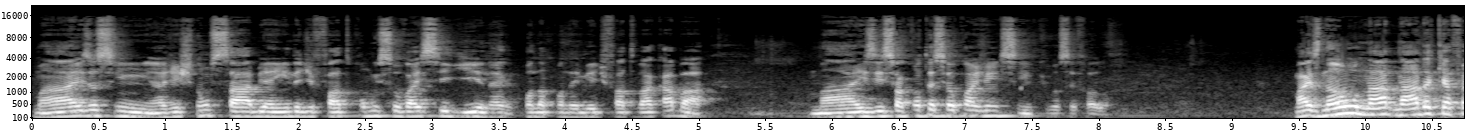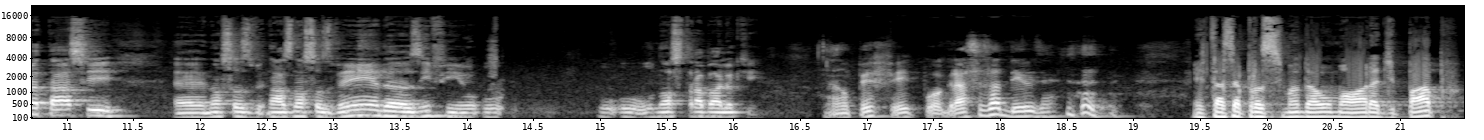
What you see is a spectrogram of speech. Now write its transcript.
mas assim, a gente não sabe ainda de fato como isso vai seguir, né, quando a pandemia de fato vai acabar. Mas isso aconteceu com a gente, sim, que você falou. Mas não na, nada que afetasse é, nossas, as nossas vendas, enfim, o, o, o nosso trabalho aqui. Não, perfeito. Pô, graças a Deus, né? a gente está se aproximando a uma hora de papo.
